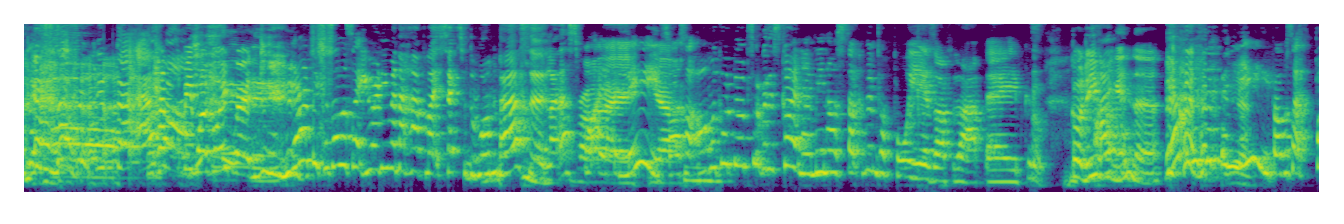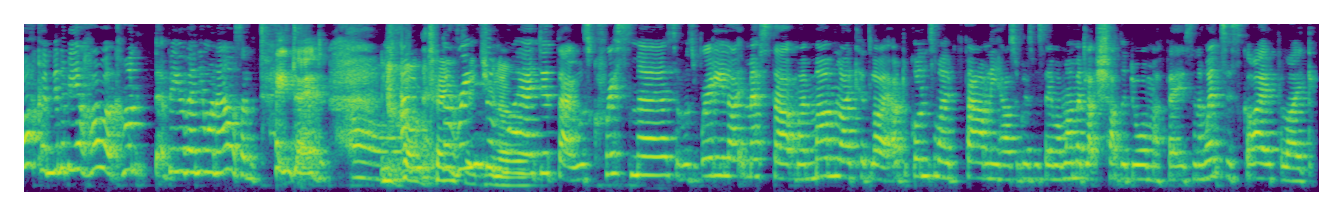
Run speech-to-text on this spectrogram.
Like, it's happening It forever. has to be my boyfriend. Yeah, because I was like, you're only gonna have like sex with the one person. Like that's what I Right, believe. So yeah. I was like, oh my god, no, I'm stuck with this guy. And I mean, I was stuck with him for four years after that, babe. Because God, you hung I- in there. yeah, I couldn't believe. I was like, fuck, I'm gonna be a hoe. I can't be with anyone else. I'm tainted. Oh, And tainted, the reason you know. why I did that was Christmas. It was really like messed up. My mum like had like I'd gone to my family house on Christmas Day. My mum had like shut the door in my face, and I went to Sky for like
